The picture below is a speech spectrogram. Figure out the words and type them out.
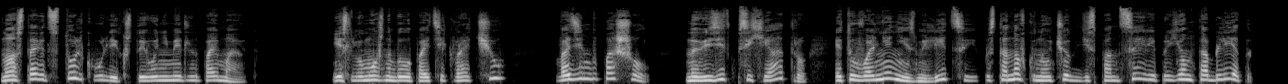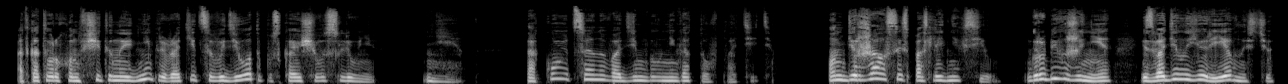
но оставит столько улик, что его немедленно поймают. Если бы можно было пойти к врачу, Вадим бы пошел, но визит к психиатру — это увольнение из милиции, постановка на учет в диспансере и прием таблеток, от которых он в считанные дни превратится в идиота, пускающего слюни. Нет, такую цену Вадим был не готов платить. Он держался из последних сил, грубил жене, изводил ее ревностью,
